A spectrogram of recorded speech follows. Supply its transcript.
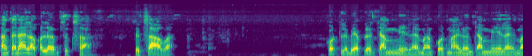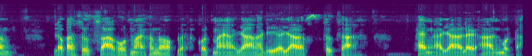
ตั้งแต่นั้นเราก็เริ่มศึกษา ศึกษาว่ากฎระเบียบเรือนจำมีอะไรบ้างกฎหมายเรือนจำมีอะไรบ้างแล้วก็ศึกษากฎหมายข้างนอกด้วยกฎหมายอาญาคดีอาญาศึกษา แพ่งอาญาอะไรอ่านหมดอะ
